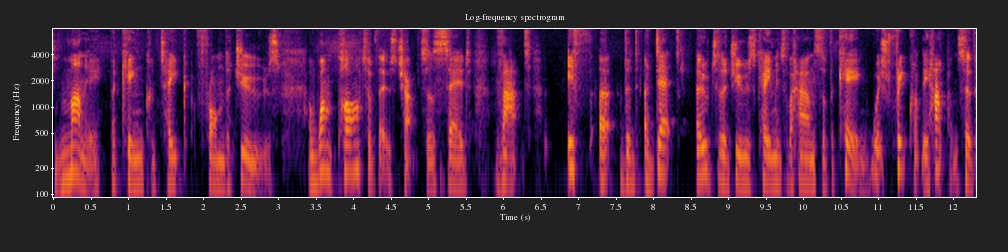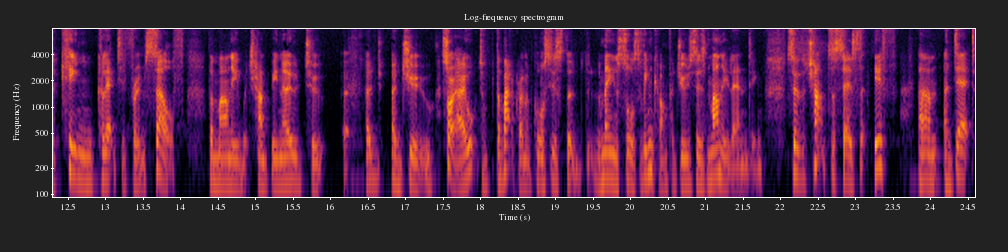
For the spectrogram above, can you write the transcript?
money the king could take from the Jews. And one part of those chapters said that if uh, the, a debt owed to the Jews came into the hands of the king, which frequently happened. So the king collected for himself the money which had been owed to a, a, Jew. Sorry, I ought to, the background, of course, is that the main source of income for Jews is money lending. So the chapter says that if um, a debt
